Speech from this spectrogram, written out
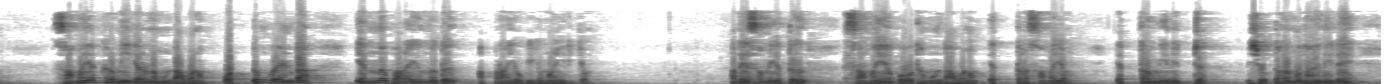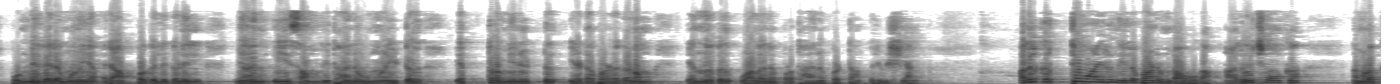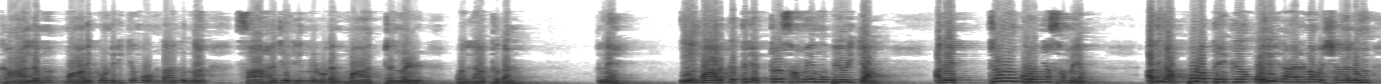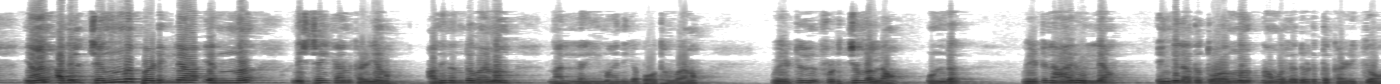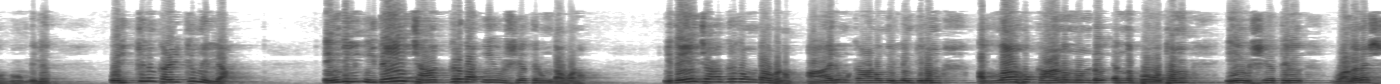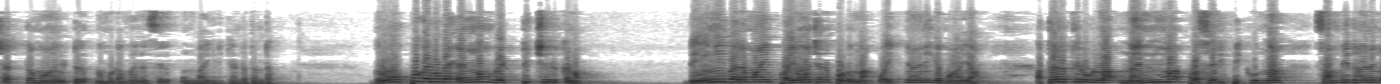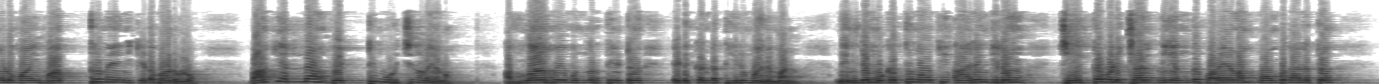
സമയക്രമീകരണം ഉണ്ടാവണം. ഒട്ടും വേണ്ട എന്ന് പറയുന്നത് അപ്രായോഗികമായിരിക്കും. അതേസമയത്ത് സമയബോധമുണ്ടാവണം എത്ര സമയം എത്ര മിനിറ്റ്? വിശുദ്ധ റമദാനിലെ പുണ്യകരമായ രാപ്പകലുകളിൽ ഞാൻ ഈ സംവിധാനവുമായിട്ട് എത്ര മിനിറ്റ് ഇടപഴകണം എന്നത് വളരെ പ്രധാനപ്പെട്ട ഒരു വിഷയമാണ്. അതിൽ കൃത്യമായൊരു നിലപാടുണ്ടാവുക. ആലോചിച്ച് നോക്കുക നമ്മുടെ കാലം മാറിക്കൊണ്ടിരിക്കുമ്പോൾ ഉണ്ടാകുന്ന സാഹചര്യങ്ങളുടെ മാറ്റങ്ങൾ വല്ലാത്തതാണ്. അല്ലേ? ഈ മാർഗത്തിൽ എത്ര സമയം ഉപയോഗിക്കാം? അത് ഏറ്റവും കുറഞ്ഞ സമയം. അതിനപ്പുറത്തേക്ക് ഒരു കാരണവശാലും ഞാൻ അതിൽ ചെന്ന് പെടില്ല എന്ന് നിശ്ചയിക്കാൻ കഴിയണം. അതിനെന്ത് വേണം? നല്ല ഈമാനിക ബോധം വേണം. വീട്ടിൽ ഫ്രിഡ്ജുണ്ടല്ലോ ഉണ്ട്. വീട്ടിൽ ആരുമില്ല. എങ്കിൽ അത് തുറന്ന് നാം വല്ലതെടുത്ത് കഴിക്കോ നോമ്പിൽ. ഒരിക്കലും കഴിക്കുന്നില്ല. എങ്കിൽ ഇതേ ജാഗ്രത ഈ വിഷയത്തിൽ ഉണ്ടാവണം. ഇതേ ജാഗ്രത ഉണ്ടാവണം. ആരും കാണുന്നില്ലെങ്കിലും അള്ളാഹു കാണുന്നുണ്ട് എന്ന ബോധം ഈ വിഷയത്തിൽ വളരെ ശക്തമായിട്ട് നമ്മുടെ മനസ്സിൽ ഉണ്ടായിരിക്കേണ്ടതുണ്ട്. ഗ്രൂപ്പുകളുടെ എണ്ണം വെട്ടിച്ചുരുക്കണം. ദീനീപരമായി പ്രയോജനപ്പെടുന്ന വൈജ്ഞാനികമായ അത്തരത്തിലുള്ള നന്മ പ്രസരിപ്പിക്കുന്ന സംവിധാനങ്ങളുമായി മാത്രമേ എനിക്ക് ഇടപാടുള്ളൂ. ബാക്കിയെല്ലാം വെട്ടിമുറിച്ചു കളയണം. അള്ളാഹുവെ മുൻനിർത്തിയിട്ട് എടുക്കേണ്ട തീരുമാനമാണ്. നിന്റെ മുഖത്ത് നോക്കി ആരെങ്കിലും ചീത്ത വിളിച്ചാൽ നീ എന്ത് പറയണം നോമ്പ് കാലത്ത്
